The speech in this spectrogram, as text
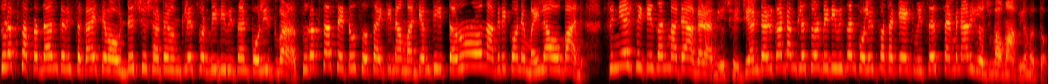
સુરક્ષા પ્રદાન કરી શકાય તેવા ઉદ્દેશ્ય સાથે અંકલેશ્વર બી ડિવિઝન પોલીસ દ્વારા સુરક્ષા સેતુ સોસાયટીના માધ્યમથી તરુણો, નાગરિકો અને મહિલાઓ બાદ સિનિયર સિટીઝન માટે આગળ આવ્યું છે. જે અંતર્ગત અંકલેશ્વર બી ડિવિઝન પોલીસ મથકે એક વિશેષ સેમિનાર યોજવામાં આવ્યો હતો,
